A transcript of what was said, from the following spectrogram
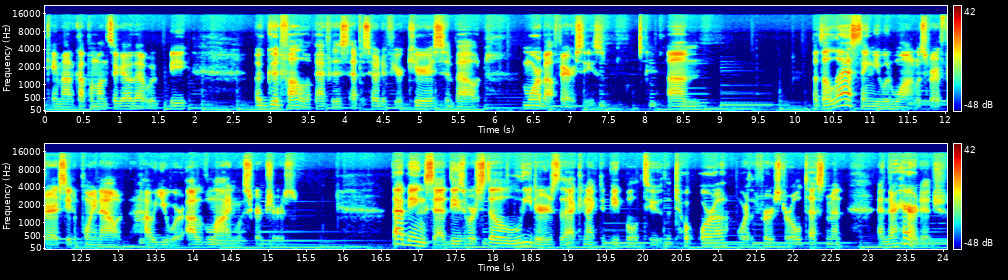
came out a couple months ago, that would be a good follow up after this episode if you're curious about more about Pharisees. Um, but the last thing you would want was for a Pharisee to point out how you were out of line with scriptures. That being said, these were still leaders that connected people to the Torah or the First or Old Testament and their heritage.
